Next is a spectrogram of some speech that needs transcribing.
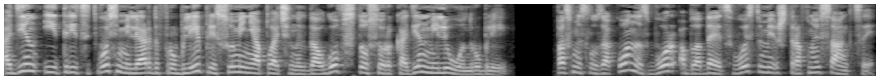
1,38 миллиардов рублей при сумме неоплаченных долгов в 141 миллион рублей. По смыслу закона сбор обладает свойствами штрафной санкции,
